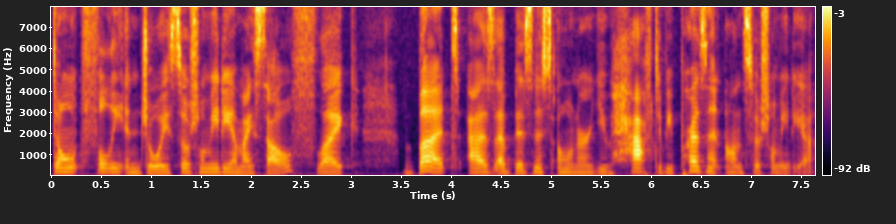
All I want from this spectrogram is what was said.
don't fully enjoy social media myself. Like, but as a business owner, you have to be present on social media.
